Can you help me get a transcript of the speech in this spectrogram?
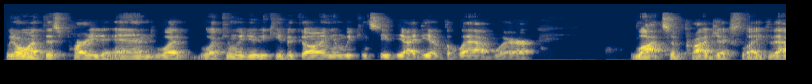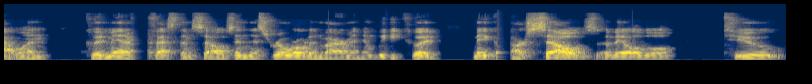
we don't want this party to end. What what can we do to keep it going? And we can see the idea of the lab where lots of projects like that one could manifest themselves in this real world environment, and we could make ourselves available to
